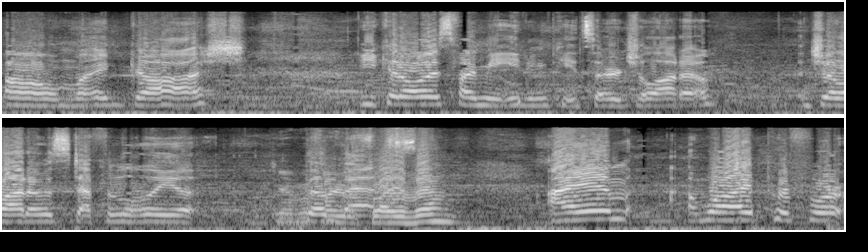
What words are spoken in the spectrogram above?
Oh my gosh, you can always find me eating pizza or gelato. Gelato is definitely the best. flavor? I am well. I prefer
